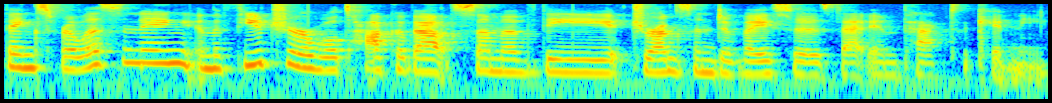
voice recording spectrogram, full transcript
Thanks for listening. In the future, we'll talk about some of the drugs and devices that impact the kidney.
